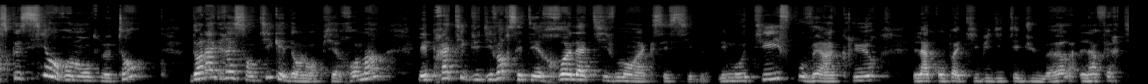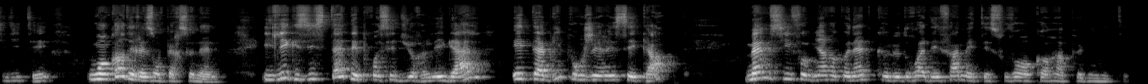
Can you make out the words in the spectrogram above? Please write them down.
Parce que si on remonte le temps, dans la Grèce antique et dans l'Empire romain, les pratiques du divorce étaient relativement accessibles. Les motifs pouvaient inclure l'incompatibilité d'humeur, l'infertilité ou encore des raisons personnelles. Il existait des procédures légales établies pour gérer ces cas, même s'il faut bien reconnaître que le droit des femmes était souvent encore un peu limité.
